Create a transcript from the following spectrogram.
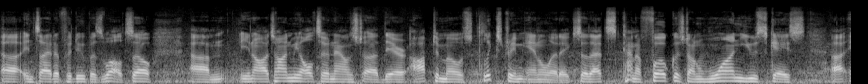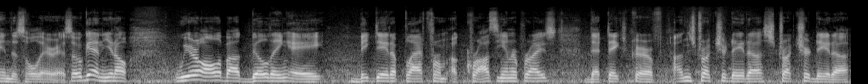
uh, inside of hadoop as well. So um, you know autonomy also announced uh, their Optimost clickstream analytics. So that's kind of focused on one use case uh, in this whole area. So again you know we're all about building a big data platform across the enterprise that takes care of unstructured data, structured data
